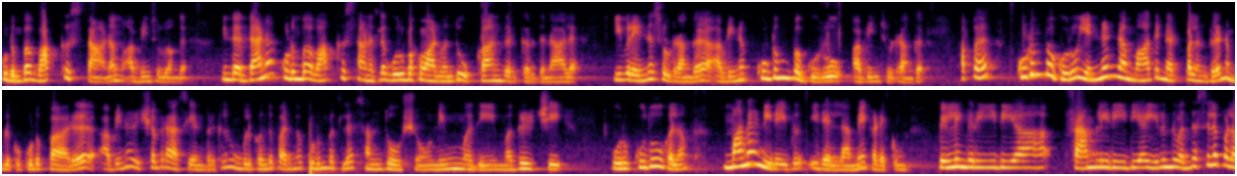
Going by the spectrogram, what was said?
குடும்ப வாக்குஸ்தானம் அப்படின்னு சொல்லுவாங்க. இந்த தன குடும்ப வாக்குஸ்தானத்தில் குரு பகவான் வந்து உட்கார்ந்து இருக்கிறதுனால இவர் என்ன சொல்கிறாங்க அப்படின்னா குடும்ப குரு அப்படின்னு சொல்கிறாங்க அப்போ குடும்ப குரு என்னென்ன மாதிரி நற்பலன்களை நம்மளுக்கு கொடுப்பாரு அப்படின்னா ரிஷபராசி அன்பர்கள் உங்களுக்கு வந்து பாருங்கள் குடும்பத்தில் சந்தோஷம் நிம்மதி மகிழ்ச்சி ஒரு குதூகலம் மன நிறைவு இது எல்லாமே கிடைக்கும். பிள்ளைங்க ரீதியாக ஃபேமிலி ரீதியாக இருந்து வந்த சில பல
